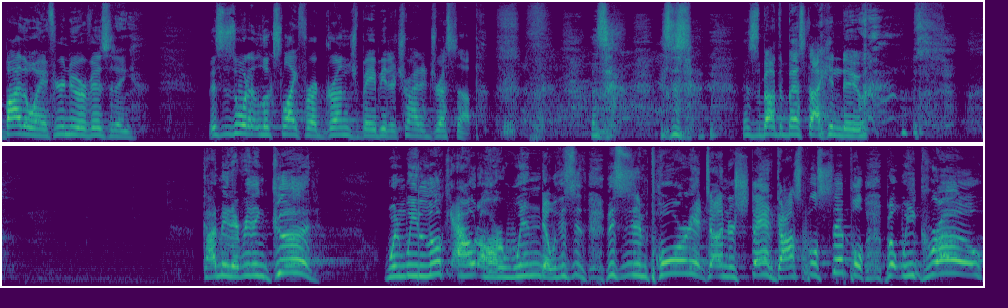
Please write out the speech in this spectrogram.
By the way, if you're new or visiting, this is what it looks like for a grunge baby to try to dress up. this, is, this is about the best I can do. God made everything good. When we look out our window, this is, this is important to understand. Gospel simple, but we grow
